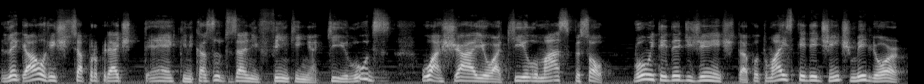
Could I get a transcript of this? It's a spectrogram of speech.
Legal a gente se apropriar de técnicas, o design thinking aquilo, o, des, o agile aquilo, mas, pessoal, vamos entender de gente, tá? Quanto mais entender de gente, melhor.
